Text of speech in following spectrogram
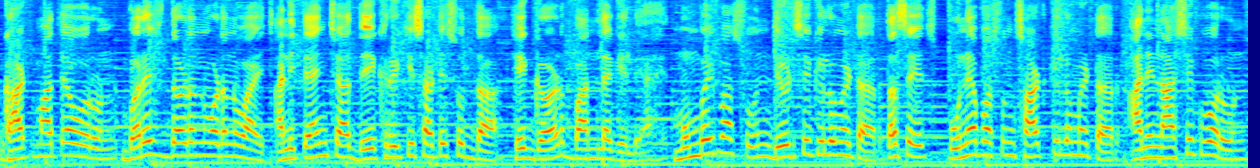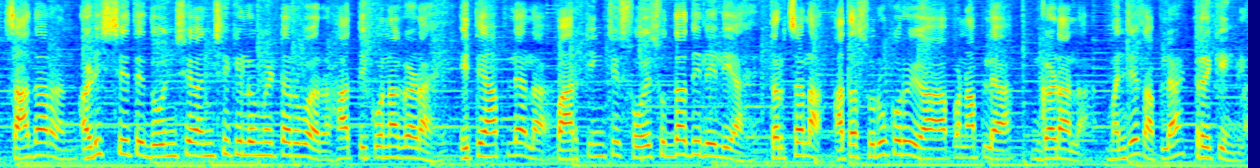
घाटमाथ्यावरून बरेच दळणवळण व्हायचे आणि त्यांच्या देखरेखीसाठी सुद्धा हे गड बांधले गेले आहेत. मुंबईपासून दीडशे किलोमीटर तसेच पुण्यापासून साठ किलोमीटर आणि नाशिक वरून साधारण अडीचशे ते दोनशे ऐंशी किलोमीटर वर हा तिकोनागड आहे. इथे आपल्याला पार्किंगची सोय सुद्धा दिलेली आहे. तर चला आता सुरू करूया आपण आपल्या गडाला म्हणजेच आपल्या ट्रेकिंगला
